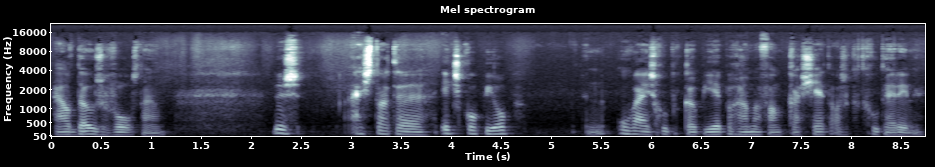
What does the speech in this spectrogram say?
Hij had dozen vol staan. Dus hij startte Xcopy op, een onwijs goed kopieerprogramma van Cachet, als ik het goed herinner.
